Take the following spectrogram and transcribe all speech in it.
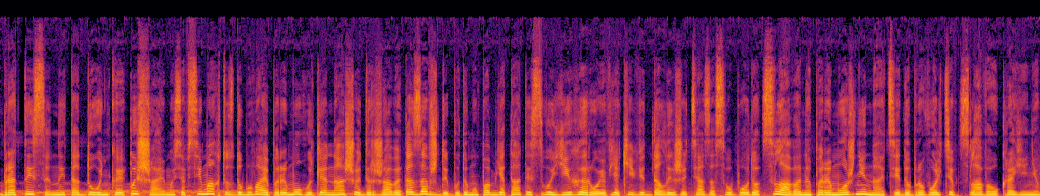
брати, сини та доньки. Пишаємося всіма, хто здобуває перемогу для нашої держави, та завжди будемо пам'ятати своїх героїв, які віддали життя за свободу. Слава непереможній нації добровольців! Слава Україні!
